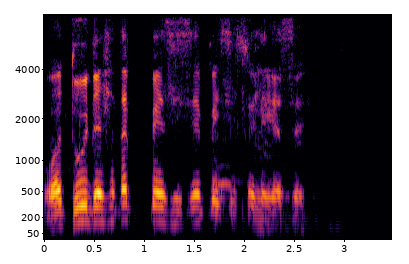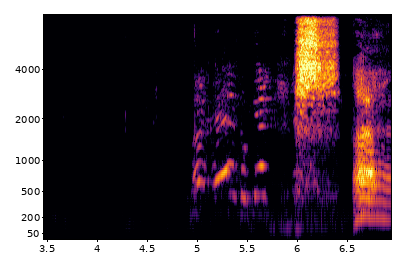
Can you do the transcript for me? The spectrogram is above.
ও দুইটার সাথে পেছিছে পেছি চলে গেছে। হ্যাঁ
